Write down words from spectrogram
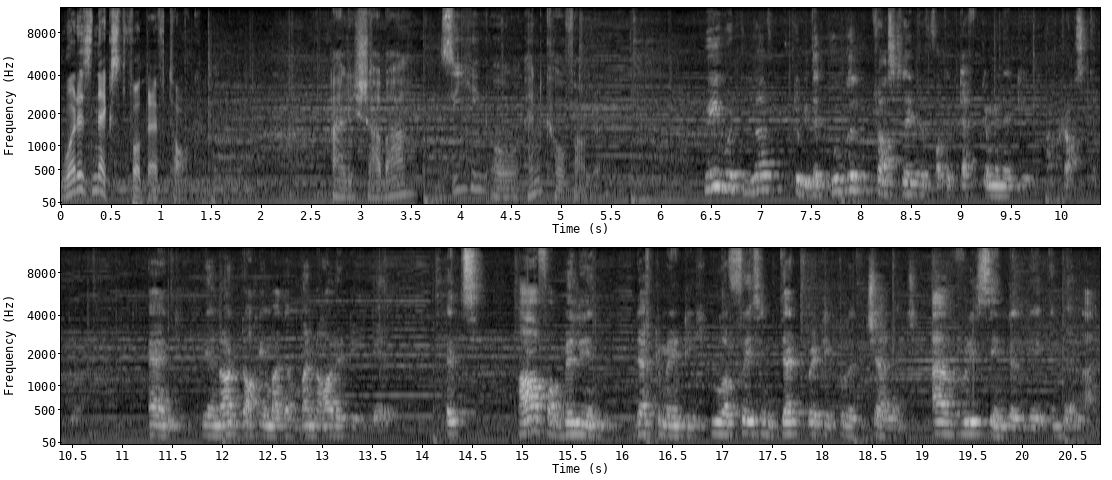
What is next for Deaftalk? Ali Shabar, CEO and co-founder. We would love to be the Google translator for the deaf community across the globe. And we are not talking about the minority here. It's half a billion deaf community who are facing that particular challenge every single day in their life.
